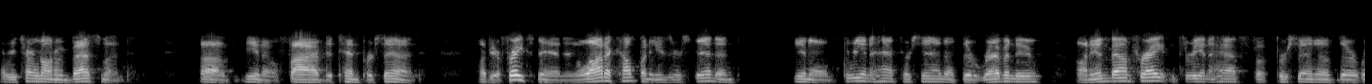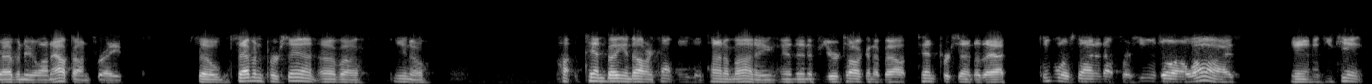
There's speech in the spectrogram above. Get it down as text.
a return on investment of, you know, five to ten percent of your freight spend. And a lot of companies are spending, you know, three and a half percent of their revenue on inbound freight and three and a half percent of their revenue on outbound freight. So seven percent of a, you know, ten billion dollar company is a ton of money. And then if you're talking about ten percent of that, people are signing up for huge ROIs. And if you can't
